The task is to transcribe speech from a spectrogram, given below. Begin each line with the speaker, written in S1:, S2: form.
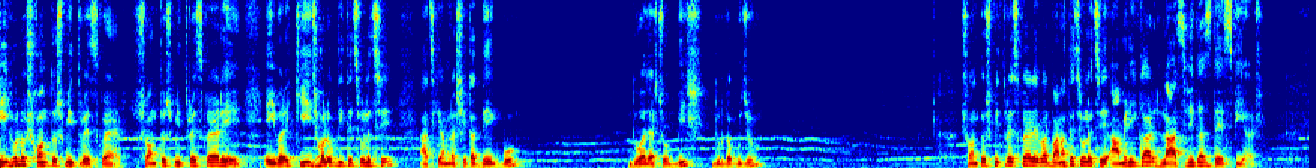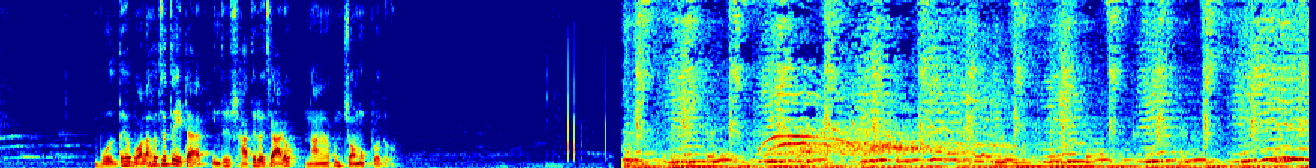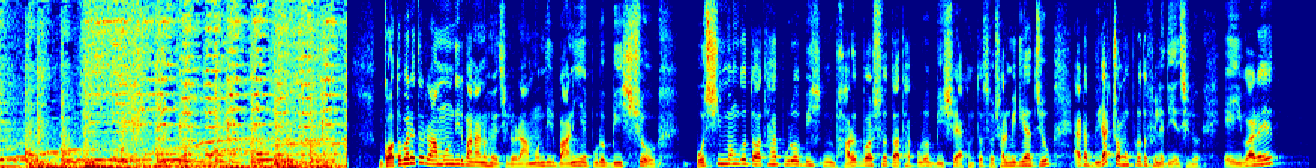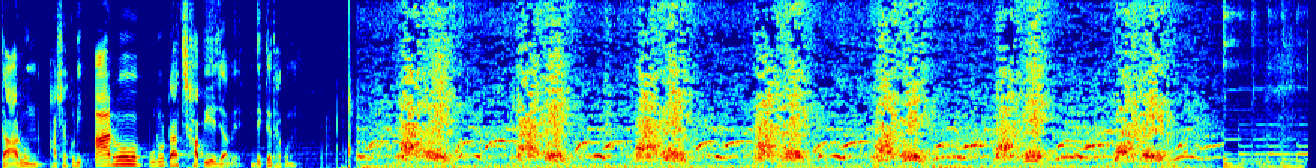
S1: এই হলো সন্তোষ মিত্র স্কোয়ার। সন্তোষ মিত্র স্কোয়ারে এইবারে কী ঝলক দিতে চলেছে? আজকে আমরা সেটা দেখব। দু হাজার চব্বিশ দুর্গাপুজো সন্তোষ মিত্র স্কোয়ার এবার বানাতে চলেছে আমেরিকার লাস ভেগাস দ্য স্পিয়ার। বলতে বলা হচ্ছে তো এটা, কিন্তু সাথে রয়েছে আরও নানা রকম চমকপ্রদ। গতবারে তো রাম মন্দির বানানো হয়েছিল। রাম মন্দির বানিয়ে পুরো বিশ্ব, পশ্চিমবঙ্গ তথা পুরো ভারতবর্ষ তথা পুরো বিশ্ব, এখন তো সোশ্যাল মিডিয়ার যুগ, একটা বিরাট চমকপ্রদ ফেলে দিয়েছিল। এইবারে দারুণ। আশা করি আরও পুরোটা ছাপিয়ে যাবে। দেখতে থাকুন।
